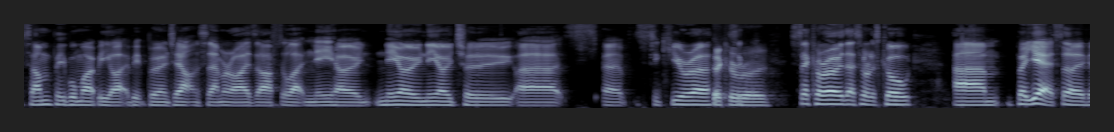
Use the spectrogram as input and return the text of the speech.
some people might be like a bit burnt out on samurais after like Nioh, Nioh, Nioh Two, uh, S- uh Sekira, Sek- Sekiro. Sekiro, that's what it's called. Um, but yeah, so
